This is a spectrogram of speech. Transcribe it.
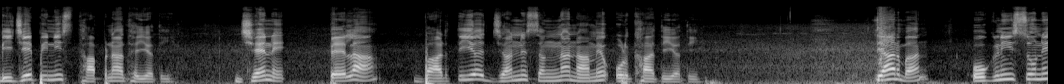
બીજેપીની સ્થાપના થઈ હતી, જેને પહેલાં ભારતીય જનસંઘના નામે ઓળખાતી હતી. ત્યારબાદ ઓગણીસો ને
